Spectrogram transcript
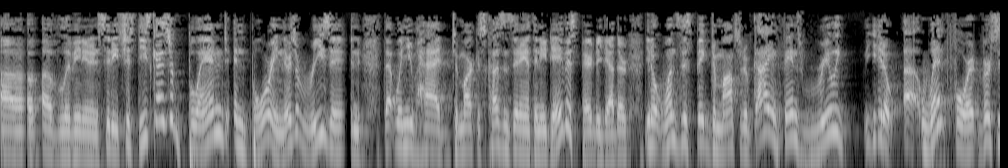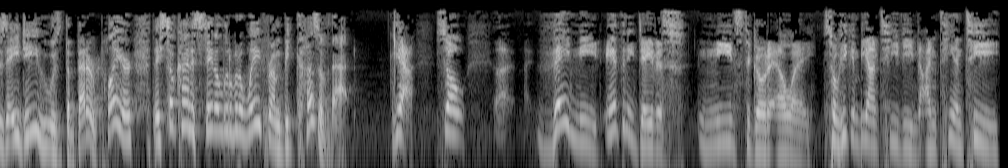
of, of living in a city. It's just these guys are bland and boring. There's a reason that when you had DeMarcus Cousins and Anthony Davis paired together, you know, one's this big demonstrative guy and fans really you know, uh, went for it versus AD, who was the better player, they still kind of stayed a little bit away from because of that. Yeah. So uh, they need Anthony Davis needs to go to LA so he can be on TV on TNT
